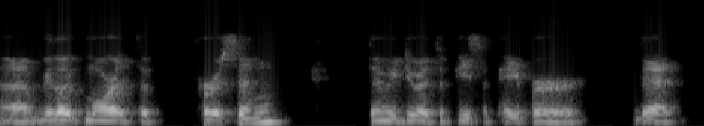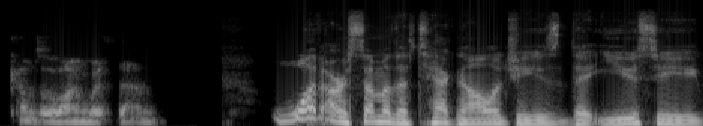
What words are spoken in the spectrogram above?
Uh, we look more at the person than we do at the piece of paper that comes along with them. What are some of the technologies that you see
